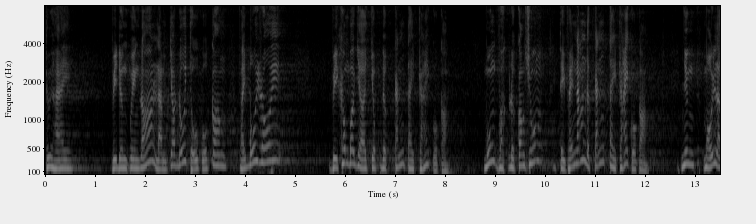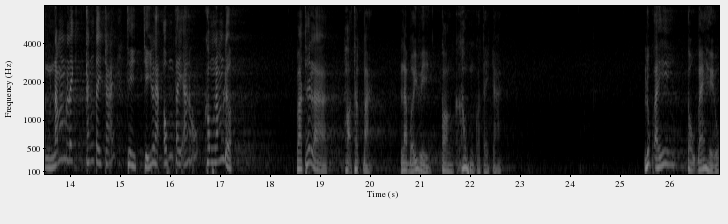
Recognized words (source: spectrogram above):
Thứ hai vì đường quyền đó làm cho đối thủ của con Phải bối rối. Vì không bao giờ chụp được cánh tay trái của con. Muốn vật được con xuống Thì phải nắm được cánh tay trái của con. Nhưng mỗi lần nắm lấy cánh tay trái Thì chỉ là ống tay áo, Không nắm được. Và thế là họ thất bại, Là bởi vì con không có tay trái. Lúc ấy cậu bé hiểu.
